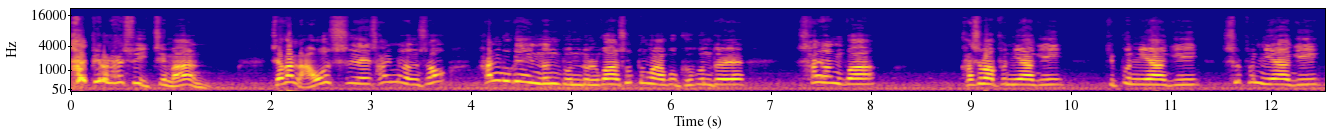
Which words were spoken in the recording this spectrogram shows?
탈피를 할 수 있지만 제가 라오스에 살면서 한국에 있는 분들과 소통하고 그분들의 사연과 가슴 아픈 이야기, 기쁜 이야기, 슬픈 이야기,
